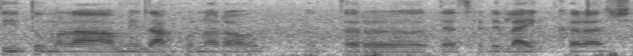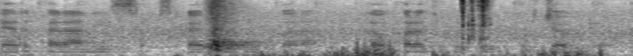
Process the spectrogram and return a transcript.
ती तुम्हाला आम्ही दाखवणार आहोत. तर त्यासाठी लाईक करा शेअर करा आणि सबस्क्राईब करा. लवकरच भेटू पुढच्या व्हिडिओ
